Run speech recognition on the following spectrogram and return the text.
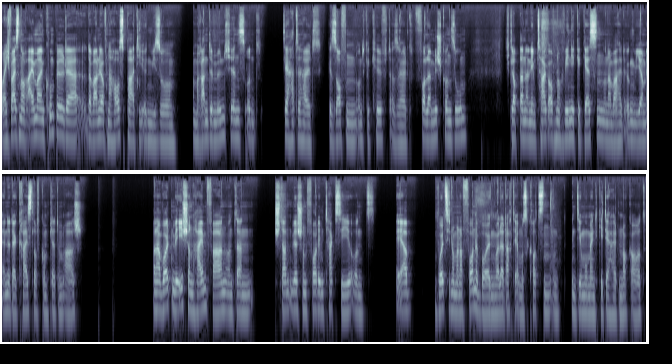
Aber ich weiß noch einmal ein Kumpel, der, da waren wir auf einer Hausparty irgendwie so am Rande Münchens und der hatte halt gesoffen und gekifft, also halt voller Mischkonsum. Ich glaube, dann an dem Tag auch noch wenig gegessen und dann war halt irgendwie am Ende der Kreislauf komplett im Arsch. Und dann wollten wir eh schon heimfahren und dann standen wir schon vor dem Taxi und er wollte sich nochmal nach vorne beugen, weil er dachte, er muss kotzen und in dem Moment geht er halt Knockout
